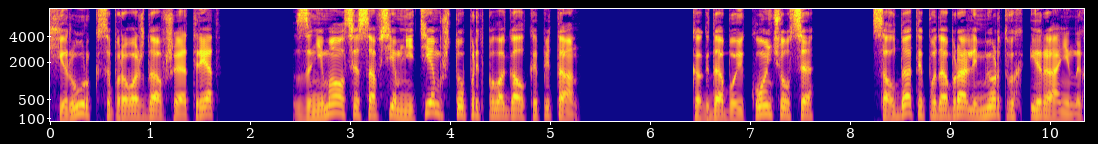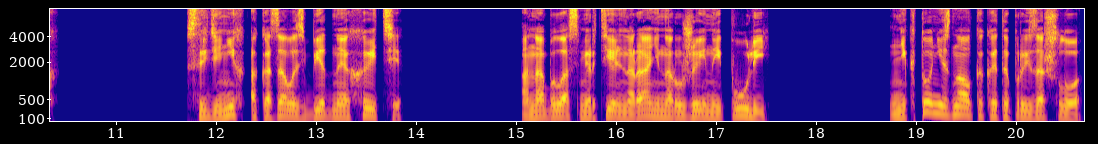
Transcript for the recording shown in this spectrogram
Хирург, сопровождавший отряд, занимался совсем не тем, что предполагал капитан. Когда бой кончился, солдаты подобрали мертвых и раненых. Среди них оказалась бедная Хэтти. Она была смертельно ранена ружейной пулей, Никто не знал, как это произошло.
